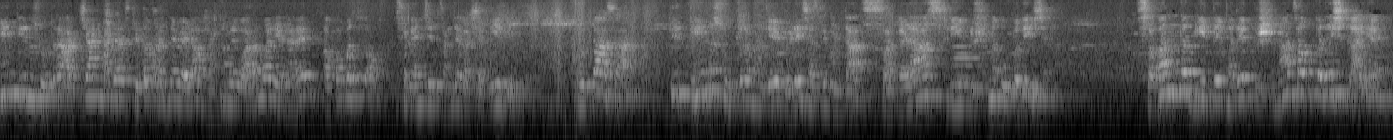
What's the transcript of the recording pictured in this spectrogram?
ही तीन सूत्र आजच्या आणि माझ्या स्थितप्रज्ञ वेळा भाषणामध्ये वारंवार येणार आहे आपापच सगळ्यांचे चांगल्या लक्षात येतील. मुद्दा असा की तीन सूत्र म्हणजे वेळेशास्त्री म्हणतात सगळा श्रीकृष्ण उपदेश सबंध गीतेमध्ये कृष्णाचा उपदेश काय आहे?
